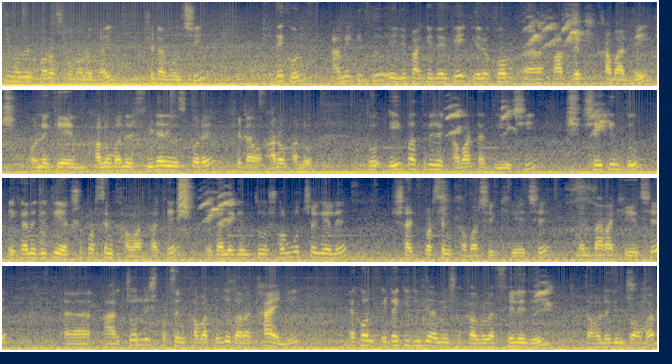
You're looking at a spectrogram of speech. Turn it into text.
কীভাবে খরচ কমানো যায় সেটা বলছি। দেখুন, আমি কিন্তু এই যে পাখিদেরকে এরকম পাত্রে খাবার দিই, অনেকে ভালো মানের ফিডার ইউজ করে সেটা আরও ভালো। তো এই পাত্রে যে খাবারটা দিয়েছি, সে কিন্তু এখানে যদি একশো পার্সেন্ট খাবার থাকে, এখানে কিন্তু সর্বোচ্চ গেলে ষাট পার্সেন্ট খাবার সে খেয়েছে মানে তারা খেয়েছে আর চল্লিশ পার্সেন্ট খাবার কিন্তু তারা খায়নি। এখন এটাকে যদি আমি সকালবেলা ফেলে দিই তাহলে কিন্তু আমার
